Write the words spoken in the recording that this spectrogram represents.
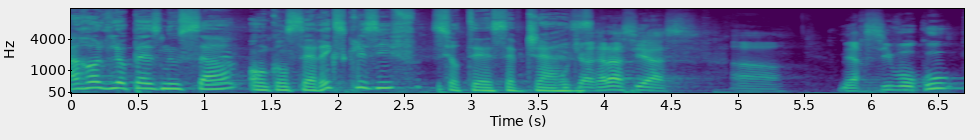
Harold Lopez Noussa en concert exclusif sur TSF Jazz. Muchas gracias. Uh, merci beaucoup.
